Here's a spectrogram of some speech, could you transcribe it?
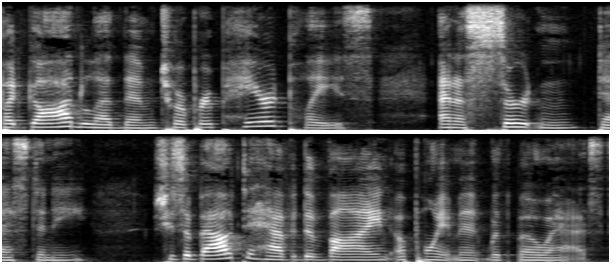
but God led them to a prepared place and a certain destiny. She's about to have a divine appointment with Boaz.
